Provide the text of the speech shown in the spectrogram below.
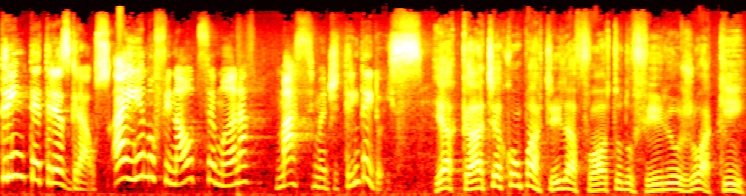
33 graus. Aí no final de semana, máxima de 32. E a Kátia compartilha a foto do filho Joaquim.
